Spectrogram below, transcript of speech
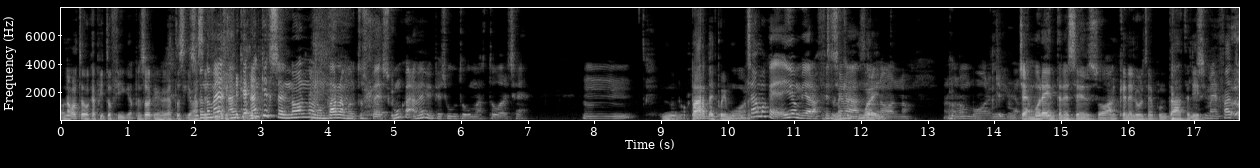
una volta avevo capito Figa. Pensavo che il gatto si chiamasse Secondo me Figa. anche, anche se il nonno non parla molto spesso, comunque a me mi è piaciuto come attore, cioè... mm, No, parla e poi muore. diciamo che io mi ero affezionato al nonno. No, non muore. mica. Cioè, morente, nel senso, anche nelle ultime puntate lì. Sì, ma infatti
